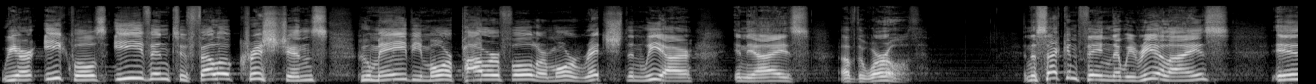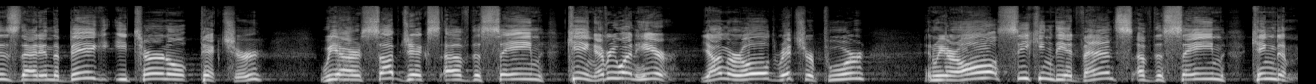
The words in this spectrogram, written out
We are equals even to fellow Christians who may be more powerful or more rich than we are in the eyes of the world. And the second thing that we realize is that in the big eternal picture, we are subjects of the same king. Everyone here, young or old, rich or poor, and we are all seeking the advance of the same kingdom.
